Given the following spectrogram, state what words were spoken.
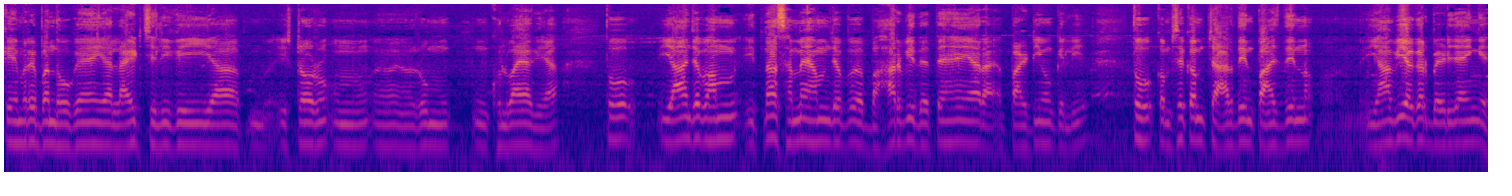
कैमरे बंद हो गए या लाइट चली गई या स्टोर रूम खुलवाया गया। तो यहाँ जब हम इतना समय हम जब बाहर भी देते हैं या पार्टियों के लिए तो कम से कम चार दिन, पाँच दिन, यहाँ भी अगर बैठ जाएँगे,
